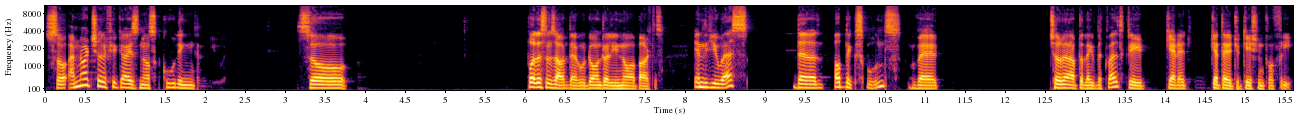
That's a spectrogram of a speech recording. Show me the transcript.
So I'm not sure if you guys know schooling. In the US. So for listeners out there who don't really know about this, in the US, there are public schools where children up to like the 12th grade get it get their education for free.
